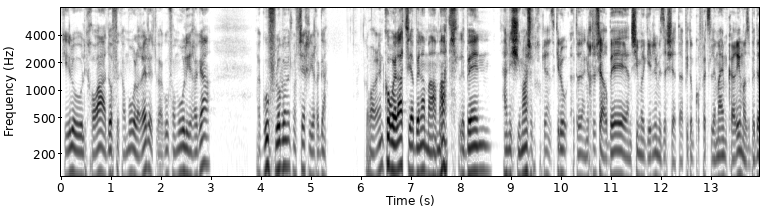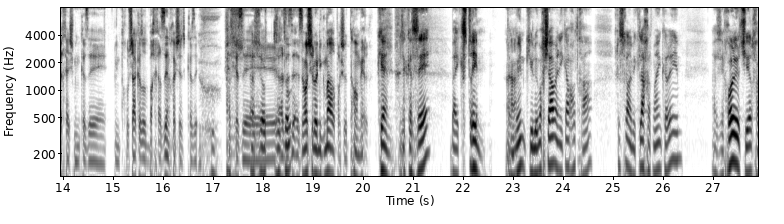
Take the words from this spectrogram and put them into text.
כאילו, לכאורה הדופק אמור לרדת והגוף אמור להירגע, הגוף לא באמת מצליח להירגע. כלומר, אין קורלציה בין המאמץ לבין הנשימה שלך. כן, אז כאילו, אתה יודע, אני חושב שהרבה אנשים רגילים לזה שאתה פתאום קופץ למים קרים, אז בדרך כלל יש מין כזה, מין תחושה כזאת בחזה, אני חושב שכזה, שכזה, אז זה- משהו שלא נגמר פשוט, אתה אומר. כן, זה כזה באקסטרים, אתה. מבין? כאילו, אם עכשיו אני אקח אותך, אכניס אותך למקלחת מים קרים, אז יכול להיות שיהיה לך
